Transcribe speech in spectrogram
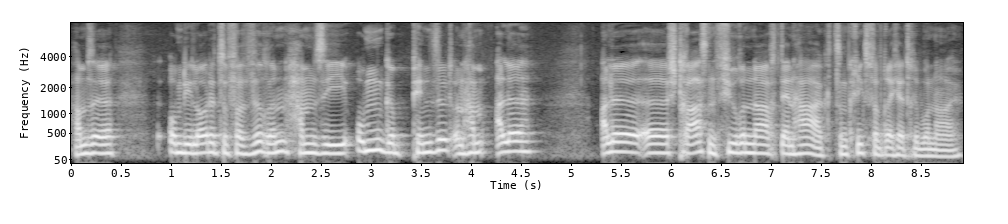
Haben sie, um die Leute zu verwirren, haben sie umgepinselt und haben alle, alle äh, Straßen führen nach Den Haag zum Kriegsverbrechertribunal.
